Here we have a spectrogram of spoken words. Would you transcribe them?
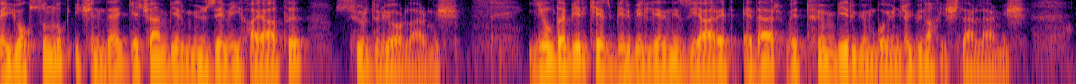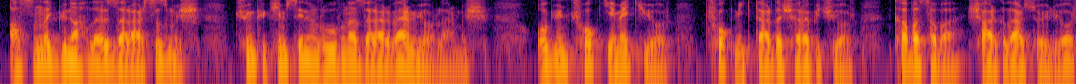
ve yoksunluk içinde geçen bir münzevi hayatı sürdürüyorlarmış. Yılda bir kez birbirlerini ziyaret eder ve tüm bir gün boyunca günah işlerlermiş. Aslında günahları zararsızmış. Çünkü kimsenin ruhuna zarar vermiyorlarmış. O gün çok yemek yiyor, çok miktarda şarap içiyor, kaba saba şarkılar söylüyor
